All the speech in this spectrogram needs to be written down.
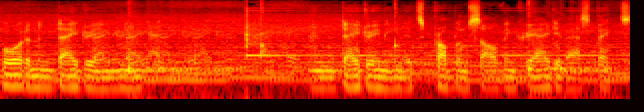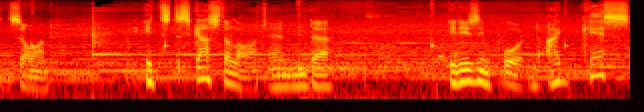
boredom and daydreaming and daydreaming and its problem solving, creative aspects, and so on, it's discussed a lot and uh, it is important. I guess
